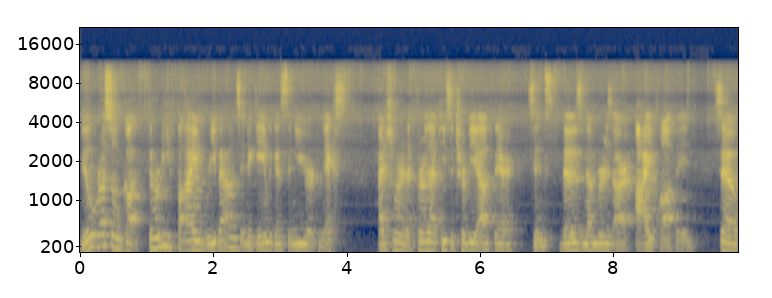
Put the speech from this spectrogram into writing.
Bill Russell got 35 rebounds in a game against the New York Knicks. I just wanted to throw that piece of trivia out there since those numbers are eye popping. So,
